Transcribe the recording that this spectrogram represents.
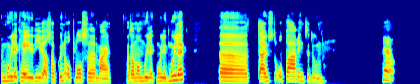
moeilijkheden die je wel zou kunnen oplossen, maar het wordt allemaal moeilijk, moeilijk, moeilijk. Uh, thuis de opbaring te doen. Ja.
